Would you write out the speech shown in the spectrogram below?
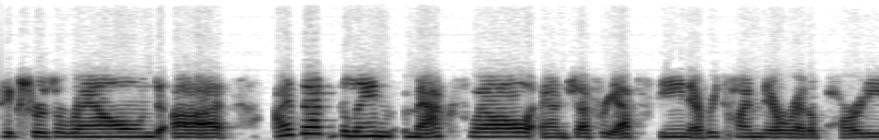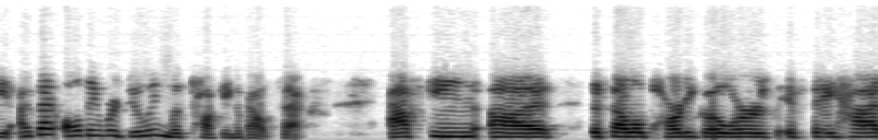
pictures around. Uh, I bet Ghislaine Maxwell and Jeffrey Epstein, every time they were at a party, I bet all they were doing was talking about sex, asking uh, the fellow party goers if they had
